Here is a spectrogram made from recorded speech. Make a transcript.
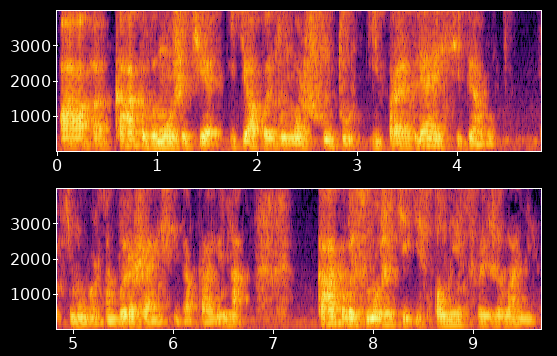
а как вы можете, идя по этому маршруту и проявляя себя вот таким образом, выражая себя правильно, как вы сможете исполнять свои желания.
